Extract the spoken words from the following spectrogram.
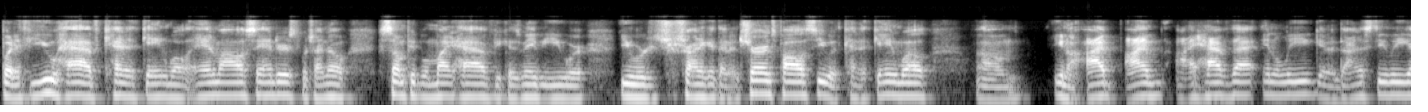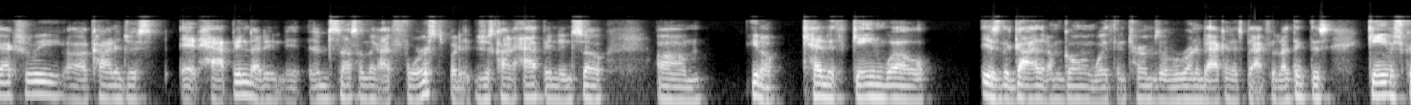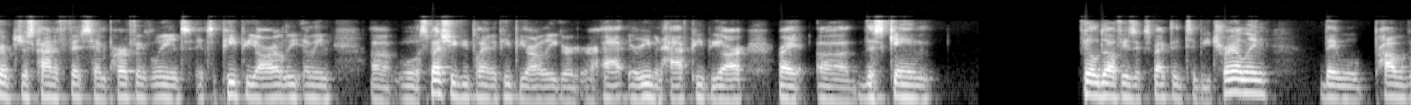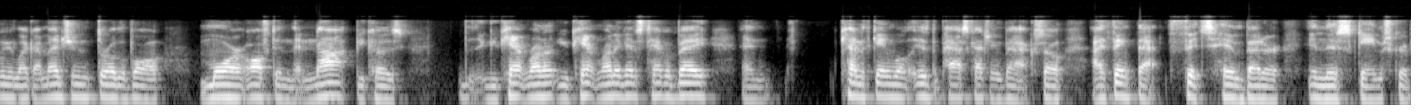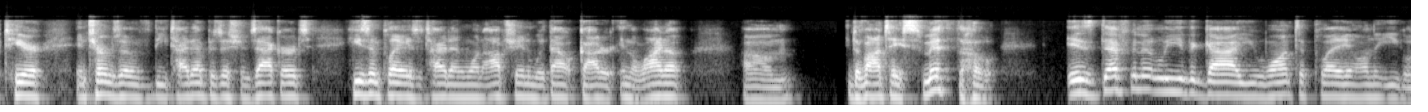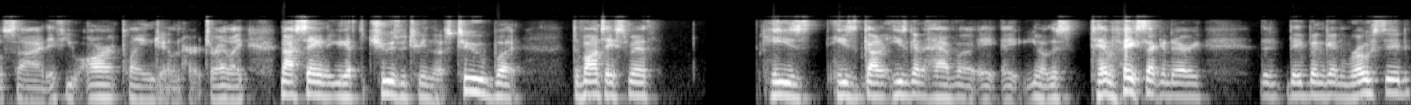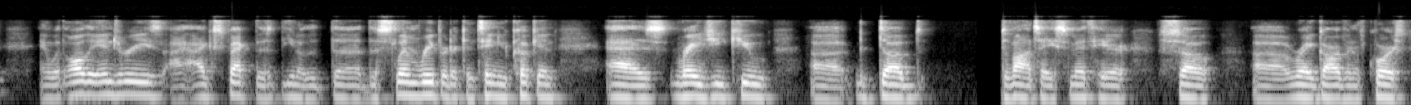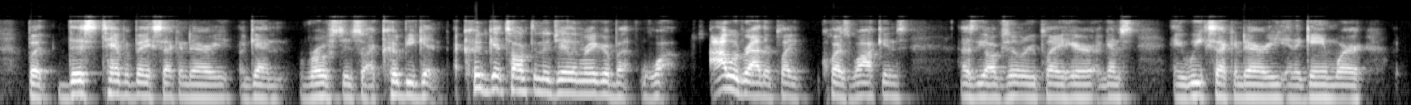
But if you have Kenneth Gainwell and Miles Sanders, which I know some people might have because maybe you were you were trying to get that insurance policy with Kenneth Gainwell, um, you know, I I'm I have that in a league in a dynasty league actually, uh, kind of just it happened. I didn't. It, it's not something I forced, but it just kind of happened, and so, um, you know, Kenneth Gainwell is the guy that I'm going with in terms of a running back in this backfield. I think this game script just kind of fits him perfectly. It's it's a PPR league. I mean, uh, well, especially if you play in a PPR league or or, or even half PPR, right? Uh, this game, Philadelphia is expected to be trailing. they will probably, like I mentioned, throw the ball more often than not because you can't run you can't run against Tampa Bay and Kenneth Gainwell is the pass catching back. So I think that fits him better in this game script here. In terms of the tight end position, Zach Ertz, he's in play as a tight end one option without Goedert in the lineup. Um, DeVonta Smith, though, is definitely the guy you want to play on the Eagles side if you aren't playing Jalen Hurts, right? Like, not saying that you have to choose between those two, but DeVonta Smith, he's he's got he's gonna have a, a, a you know this Tampa Bay secondary. They've been getting roasted, and with all the injuries, I, I expect the you know the, the, the Slim Reaper to continue cooking, as Ray GQ uh, dubbed DeVonta Smith here. So uh, Ray Garvin, of course. But this Tampa Bay secondary again roasted, so I could be get I could get talked into Jalen Reagor but wh- I would rather play Quez Watkins as the auxiliary play here against a weak secondary in a game where,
